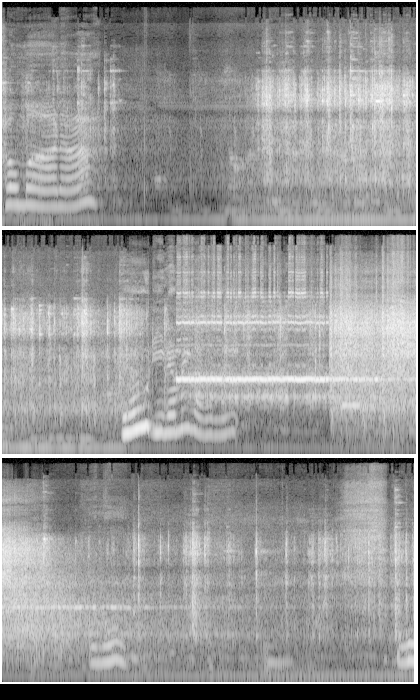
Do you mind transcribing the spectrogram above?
เข้ามานะหูดีนะไม่มาทางนี้โอ้โหโอ้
